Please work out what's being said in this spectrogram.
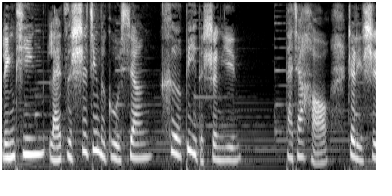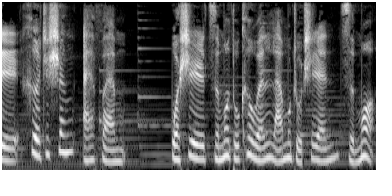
聆听来自《诗经》的故乡鹤壁的声音。大家好，这里是鹤之声 FM，我是子墨读课文栏目主持人子墨。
